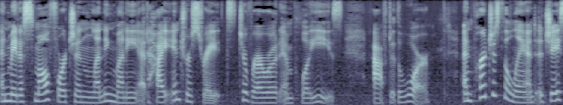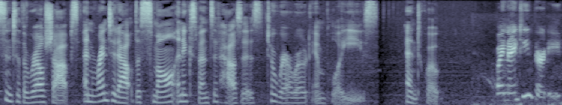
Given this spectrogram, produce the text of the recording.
and made a small fortune lending money at high interest rates to railroad employees after the war, and purchased the land adjacent to the rail shops and rented out the small and expensive houses to railroad employees. By 1930,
